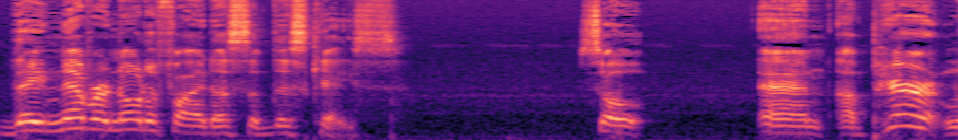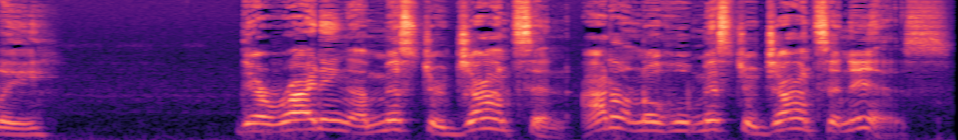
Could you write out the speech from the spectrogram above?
They never notified us of this case. So, and apparently, they're writing a Mr. Johnson. I don't know who Mr. Johnson is.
